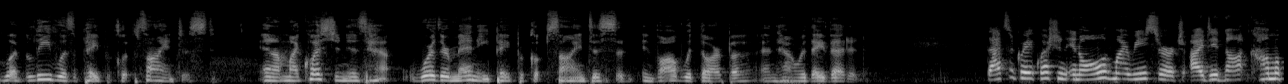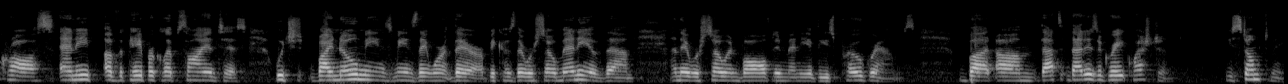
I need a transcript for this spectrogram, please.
who I believe was a paperclip scientist. And uh, my question is, how, were there many paperclip scientists involved with DARPA, and how were they vetted? That's a great question. In all of my research, I did not come across any of the paperclip scientists, which by no means means they weren't there because there were so many of them and they were so involved in many of these programs. But um, that's, that is a great question. You stumped me.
